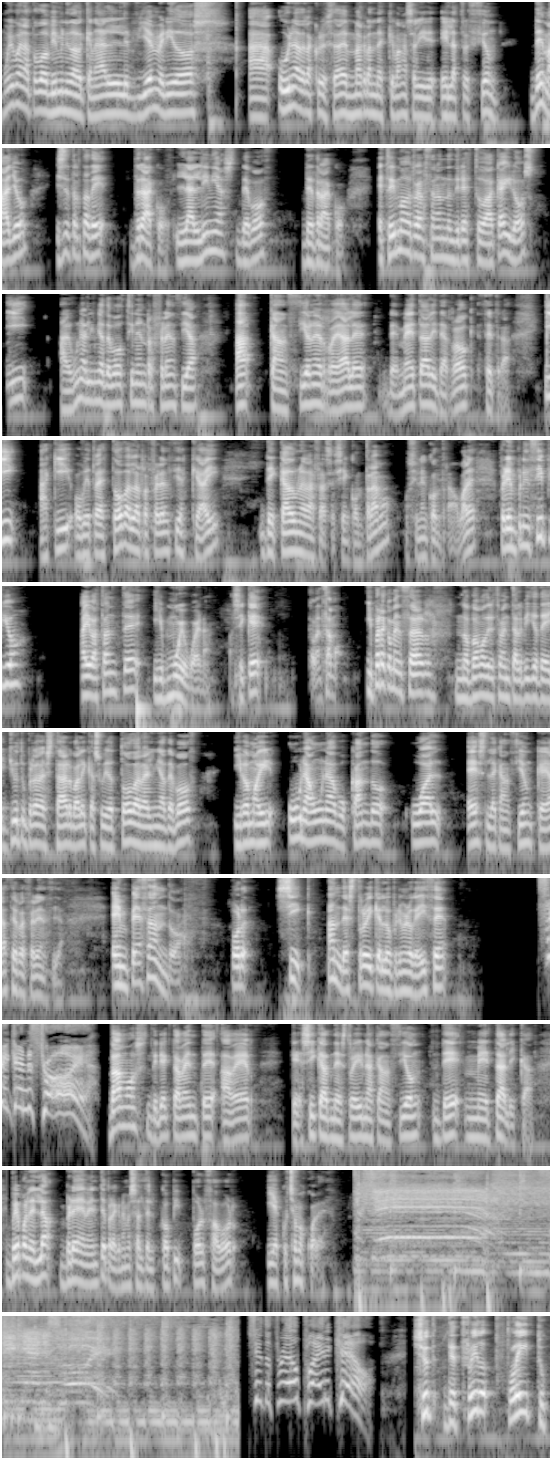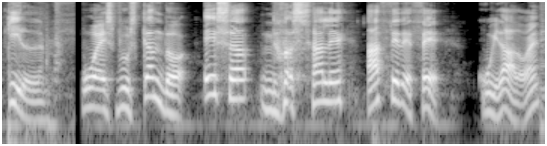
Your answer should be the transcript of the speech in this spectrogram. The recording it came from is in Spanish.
Muy buenas a todos, bienvenidos al canal, bienvenidos a una de las curiosidades más grandes que van a salir en la actualización de mayo y se trata de Draco, las líneas de voz de Draco. Estuvimos reaccionando en directo a Kairos y algunas líneas de voz tienen referencia a canciones reales de metal y de rock, etc. Y aquí os voy a traer todas las referencias que hay de cada una de las frases, si encontramos o si no encontramos, ¿vale? Pero en principio hay bastante y muy buena. Así que comenzamos. Y para comenzar, nos vamos directamente al vídeo de YouTube Pro Star, ¿vale? Que ha subido todas las líneas de voz. Y vamos a ir una a una buscando cuál es la canción que hace referencia. Empezando por Seek and Destroy, que es lo primero que dice. Seek and destroy. Vamos directamente a ver que Seek and Destroy es una canción de Metallica. Voy a ponerla brevemente para que no me salte el copy, por favor, y escuchemos cuál es. Shoot the thrill, play to kill. Shoot the thrill, play to kill. Pues buscando esa nos sale ACDC. Cuidado, ¿eh?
